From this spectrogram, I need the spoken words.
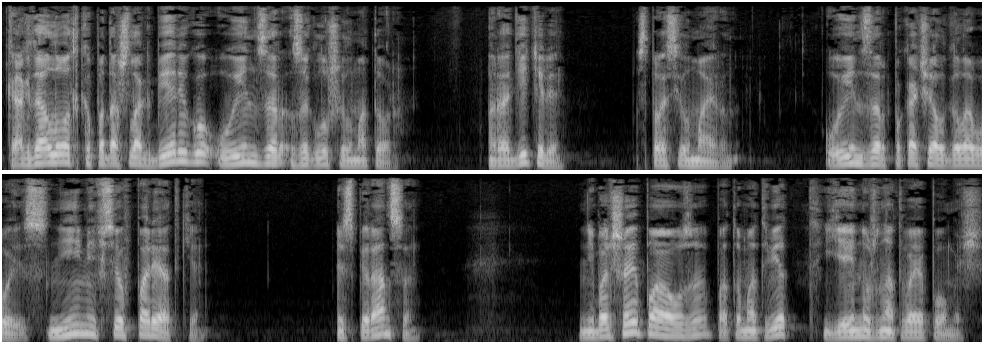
Когда лодка подошла к берегу, Уинзор заглушил мотор. «Родители?» — спросил Майрон. Уинзор покачал головой. «С ними все в порядке». «Эсперанса?» Небольшая пауза, потом ответ «Ей нужна твоя помощь».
